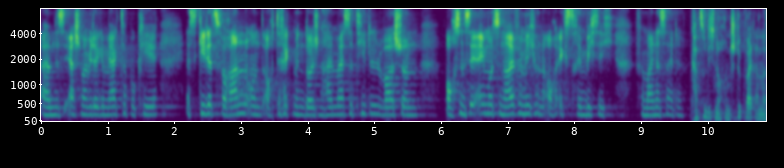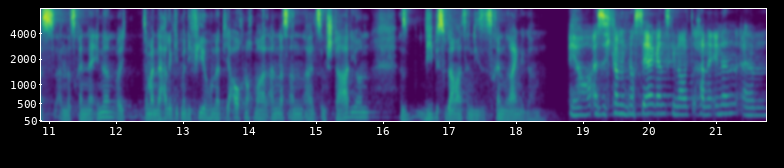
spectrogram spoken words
ähm, das erste Mal wieder gemerkt habe, okay, es geht jetzt voran und auch direkt mit dem deutschen Hallmeistertitel war schon auch sehr emotional für mich und auch extrem wichtig für meine Seite. Kannst du dich noch ein Stück weit an das, an das Rennen erinnern? Weil ich sag mal, in der Halle geht man die 400 ja auch nochmal anders an als im Stadion. Also wie bist du damals in dieses Rennen reingegangen? Ja, also ich kann mich noch sehr ganz genau daran erinnern. Ähm,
